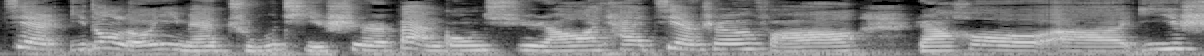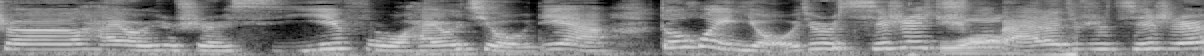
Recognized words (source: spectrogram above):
建一栋楼里面主体是办公区，然后它健身房，然后呃医生，还有就是洗衣服，还有酒店都会有。就是其实说白了，就是其实。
